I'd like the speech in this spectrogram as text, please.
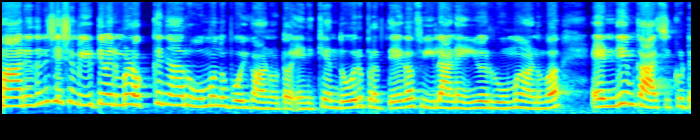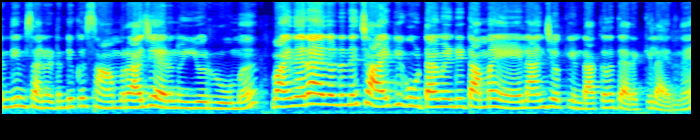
മാറിയതിന് ശേഷം വീട്ടിൽ വരുമ്പോഴൊക്കെ ഞാൻ റൂമൊന്ന് പോയി കാണും കേട്ടോ എനിക്ക് എന്തോ ഒരു പ്രത്യേക ഫീലാണ് ഈ ഒരു റൂം കാണുമ്പോൾ എന്റെയും കാശിക്കുട്ടന്റെയും സനുട്ടന്റെയും ഒക്കെ സാമ്രാജ്യമായിരുന്നു ഈ ഒരു റൂം വൈകുന്നേരം ആയതുകൊണ്ട് തന്നെ ചായക്ക് കൂട്ടാൻ വേണ്ടിയിട്ട് അമ്മ ഏലാഞ്ചി ഒക്കെ ഉണ്ടാക്കുന്ന തിരക്കിലായിരുന്നേ.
